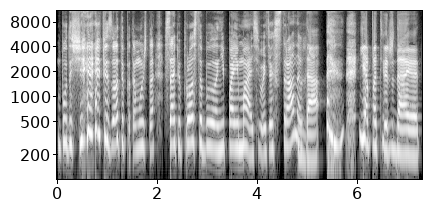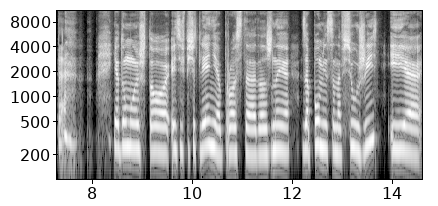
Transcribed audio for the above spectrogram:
будущие эпизоды, потому что Сапи просто было не поймать в этих странах. Да, я подтверждаю это. Я думаю, что эти впечатления просто должны запомниться на всю жизнь. И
